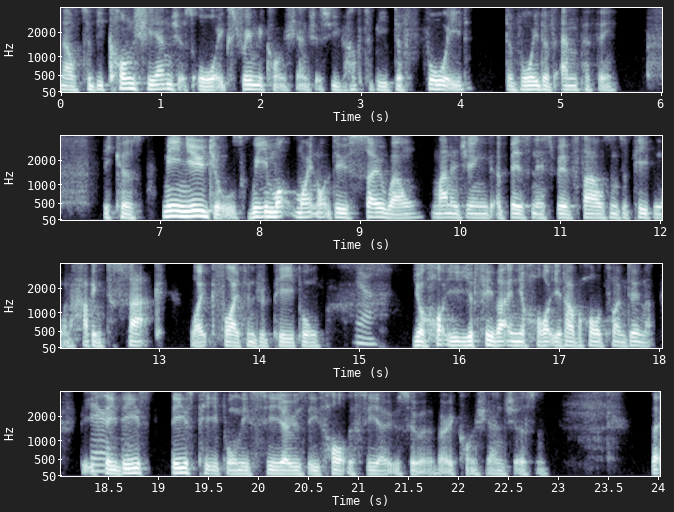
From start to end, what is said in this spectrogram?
Now, to be conscientious or extremely conscientious, you have to be devoid, devoid of empathy. Because me and you, Jules, we might not do so well managing a business with thousands of people and having to sack like 500 people. Yeah your heart, you'd feel that in your heart. You'd have a hard time doing that. But you very see these these people, these CEOs, these heartless CEOs who are very conscientious and they,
